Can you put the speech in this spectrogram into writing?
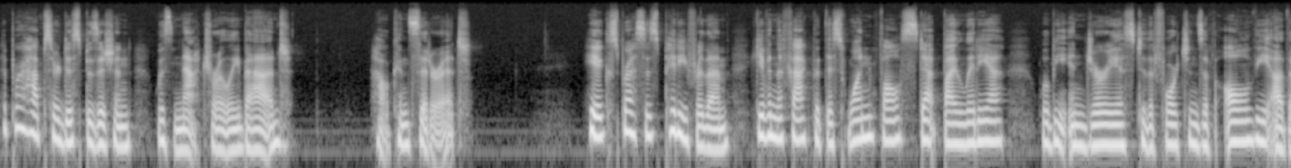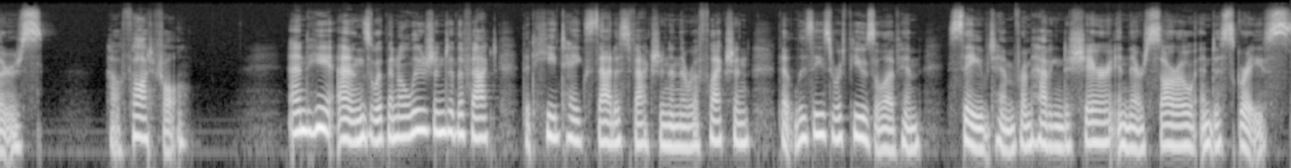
that perhaps her disposition was naturally bad. How considerate. He expresses pity for them, given the fact that this one false step by Lydia will be injurious to the fortunes of all the others. How thoughtful. And he ends with an allusion to the fact that he takes satisfaction in the reflection that Lizzie's refusal of him saved him from having to share in their sorrow and disgrace.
